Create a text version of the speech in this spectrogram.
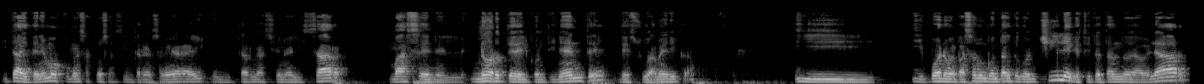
Y tal, y tenemos como esas cosas, internacional- internacionalizar más en el norte del continente, de Sudamérica. Y, y, bueno, me pasaron un contacto con Chile que estoy tratando de hablar,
